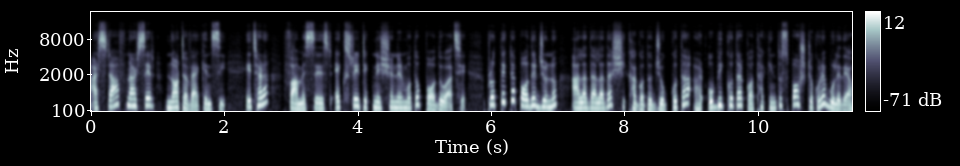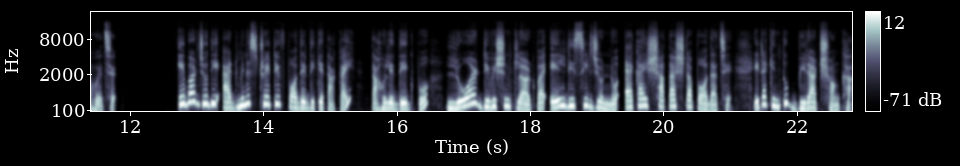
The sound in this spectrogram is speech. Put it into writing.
আর স্টাফ নার্সের নটা ভ্যাকেন্সি এছাড়া ফার্মাসিস্ট এক্স রে টেকনিশিয়ানের মতো পদও আছে। প্রত্যেকটা পদের জন্য আলাদা আলাদা শিক্ষাগত যোগ্যতা আর অভিজ্ঞতার কথা কিন্তু স্পষ্ট করে বলে দেওয়া হয়েছে। এবার যদি অ্যাডমিনিস্ট্রেটিভ পদের দিকে তাকাই তাহলে দেখব লোয়ার ডিভিশন ক্লার্ক বা এলডিসির জন্য একাই সাতাশটা পদ আছে। এটা কিন্তু বিরাট সংখ্যা।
